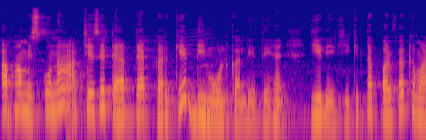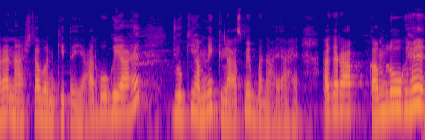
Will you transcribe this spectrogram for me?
अब हम इसको ना अच्छे से टैप टैप करके डीमोल्ड कर लेते हैं। ये देखिए, कितना परफेक्ट हमारा नाश्ता बन के तैयार हो गया है, जो कि हमने गिलास में बनाया है। अगर आप कम लोग हैं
